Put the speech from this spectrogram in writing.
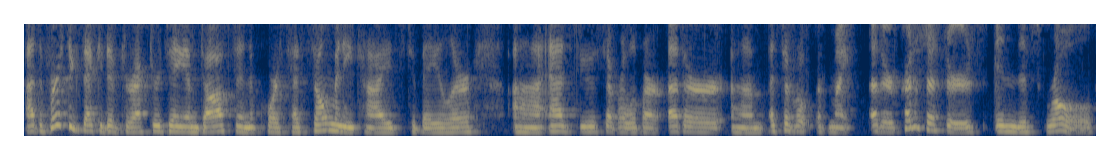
Uh, the first executive director, J.M. Dawson, of course, has so many ties to Baylor, uh, as do several of our other, um, uh, several of my other predecessors in this role.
